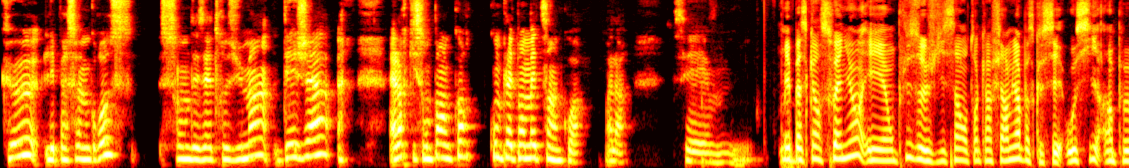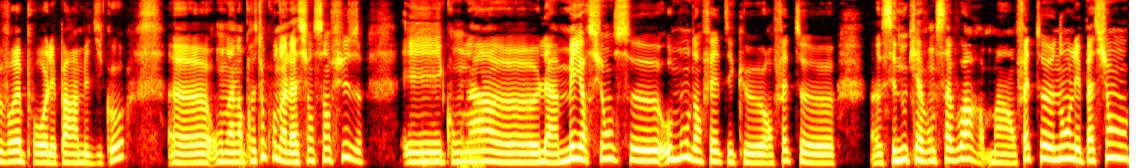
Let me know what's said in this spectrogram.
que les personnes grosses sont des êtres humains déjà alors qu'ils sont pas encore complètement médecins quoi. Voilà. C'est mmh, mais parce qu'un soignant, et en plus je dis ça en tant qu'infirmière parce que c'est aussi un peu vrai pour les paramédicaux, euh, on a l'impression qu'on a la science infuse et mmh. qu'on a euh, la meilleure science euh, au monde en fait et que en fait c'est nous qui avons le savoir. Ben, en fait non, les patients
